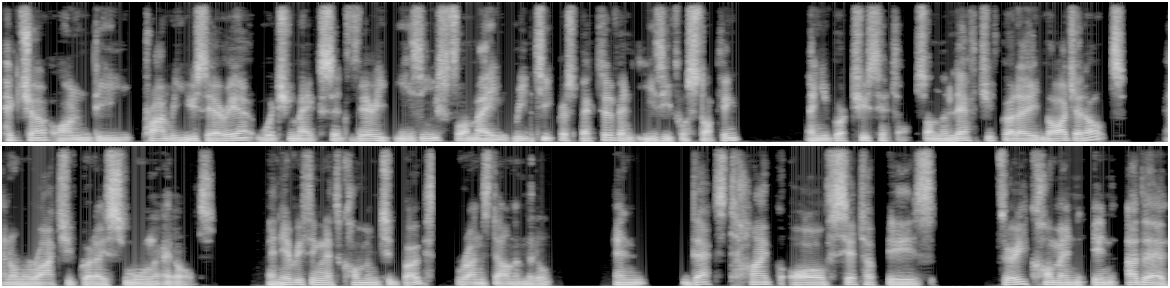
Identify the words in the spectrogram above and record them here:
picture on the primary use area, which makes it very easy from a repeat perspective and easy for stocking. And you've got two setups. On the left, you've got a large adult and on the right, you've got a smaller adult and everything that's common to both runs down the middle. And that type of setup is very common in other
